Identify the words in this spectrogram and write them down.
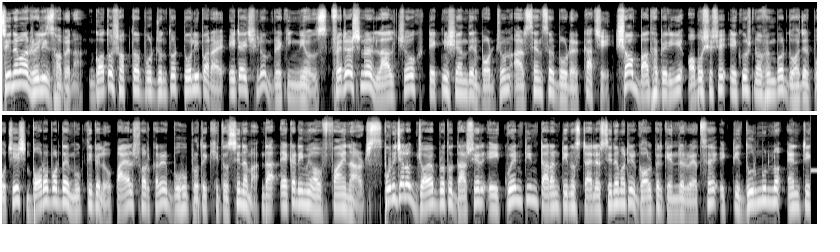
Cinema release হবে না। গত সপ্তাহ পর্যন্ত টলিপাড়ায় এটাই ছিল ব্রেকিং নিউজ। ফেডারেশনের লাল চোখ, টেকনিশিয়ানদের বর্জন আর সেন্সর বোর্ডের কাছে। সব বাধা পেরিয়ে অবশেষে একুশ নভেম্বর দু হাজার পঁচিশ বড় পর্দায় মুক্তি পেল পায়াল সরকারের বহু প্রতীক্ষিত cinema, the academy of fine arts. পরিচালক জয়ব্রত দাসের এই কোয়েন্টিন টারান্টিনো স্টাইলের সিনেমাটির গল্পের কেন্দ্রে রয়েছে একটি দুর্মূল্য অ্যান্টিক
